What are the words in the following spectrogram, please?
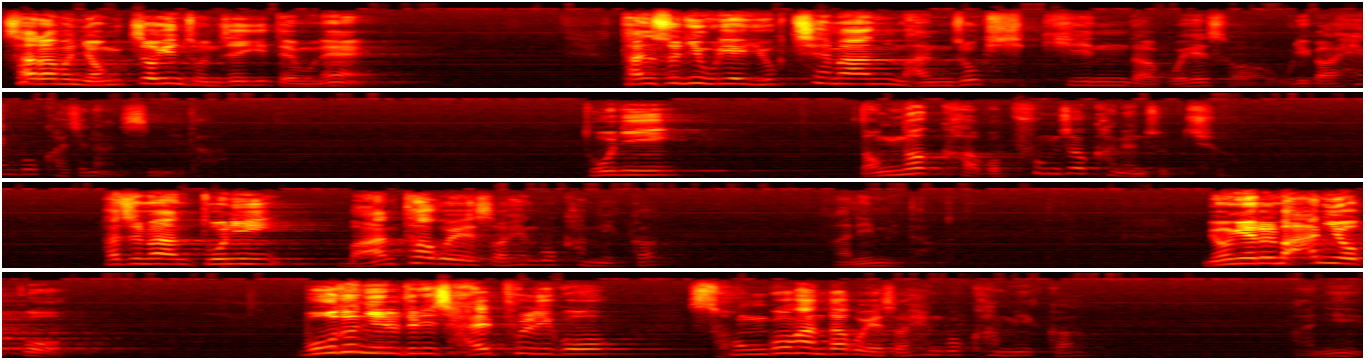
사람은 영적인 존재이기 때문에 단순히 우리의 육체만 만족시킨다고 해서 우리가 행복하지는 않습니다. 돈이 넉넉하고 풍족하면 좋죠. 하지만 돈이 많다고 해서 행복합니까? 아닙니다. 명예를 많이 얻고 모든 일들이 잘 풀리고 성공한다고 해서 행복합니까? 아니에요.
